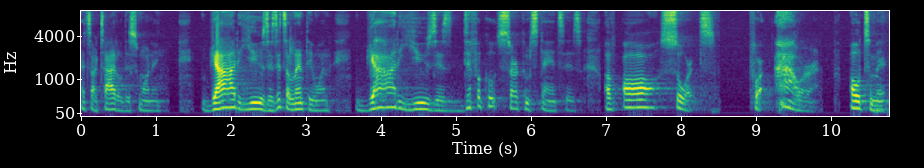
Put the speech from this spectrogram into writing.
That's our title this morning. God uses, it's a lengthy one, God uses difficult circumstances of all sorts for our ultimate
